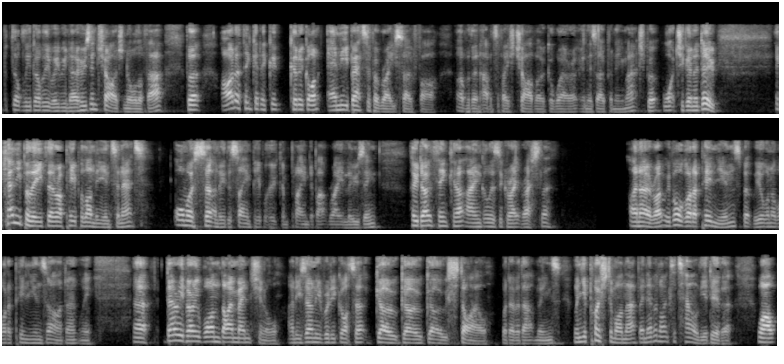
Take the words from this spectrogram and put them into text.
WWE. We know who's in charge and all of that. But I don't think it could, could have gone any better for Rey so far, other than having to face Chavo Guerrero in his opening match. But what you going to do? Can you believe there are people on the internet, almost certainly the same people who complained about Rey losing, who don't think Angle is a great wrestler? I know, right? We've all got opinions, but we all know what opinions are, don't we? Uh, very, very one-dimensional, and he's only really got a go, go, go style, whatever that means. When you pushed him on that, they never like to tell you, do they? Well,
